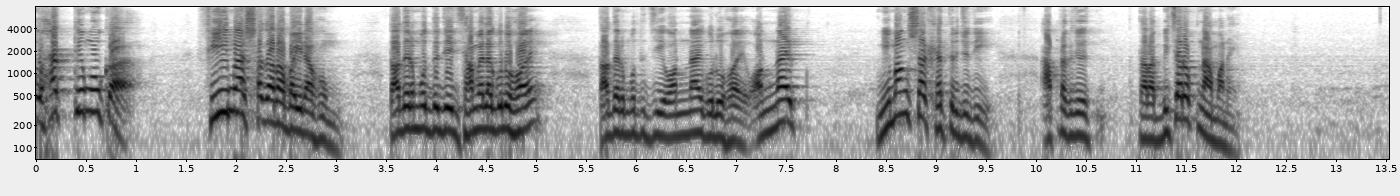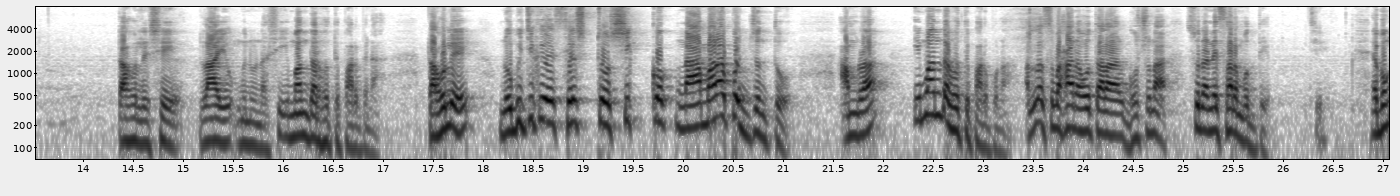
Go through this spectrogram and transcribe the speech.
ইউহাক্কিমুকা ফিমা তাদের মধ্যে যে ঝামেলাগুলো হয়, তাদের মধ্যে যে অন্যায়গুলো হয়, অন্যায় মীমাংসার ক্ষেত্রে যদি আপনাকে যদি তারা বিচারক না মানে তাহলে সে লায়ু মিনুনা সে ইমানদার হতে পারবে না। তাহলে নবীজিকে শ্রেষ্ঠ শিক্ষক না মানা পর্যন্ত আমরা ইমানদার হতে পারব না। আল্লাহ সুবাহান ও তারা ঘোষণা সুরানেসার মধ্যে। এবং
